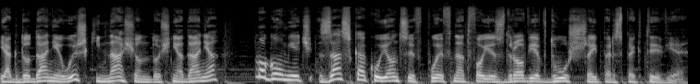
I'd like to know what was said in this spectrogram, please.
jak dodanie łyżki nasion do śniadania, mogą mieć zaskakujący wpływ na Twoje zdrowie w dłuższej perspektywie.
